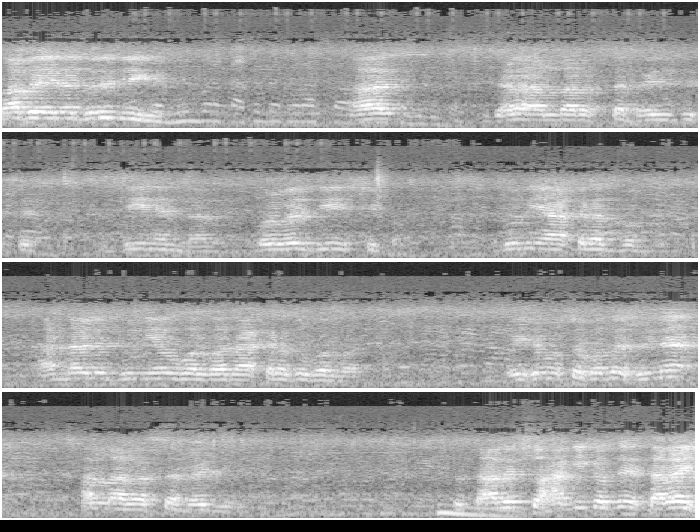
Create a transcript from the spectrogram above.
বাবে এটা ধরে দিয়ে গেছে। আর যারা আল্লাহ রাস্তা ভেজে দিচ্ছে দিন এন দান বলবে দিন শিখো দুনিয়া আখেরাত বলবে। আর না হলে দুনিয়াও বরবাদ আখেরাতও বরবাদ। এই সমস্ত কথা শুই না আল্লাহ রাস্তা ভেজে দিবে তো তাদের তো হাকিকতে তারাই।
